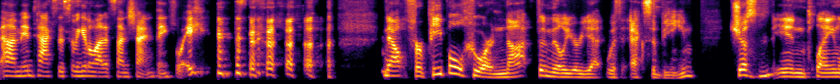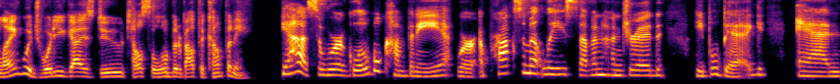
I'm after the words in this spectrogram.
um, in taxes, so we get a lot of sunshine, thankfully. now, for people who are not familiar yet with Exabeam, just mm-hmm. in plain language, what do you guys do? Tell us a little bit about the company. Yeah, so we're a global company. We're approximately 700 people big. And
